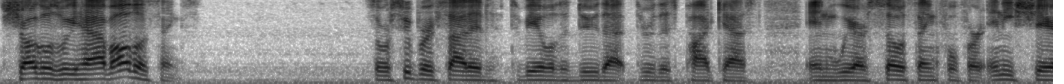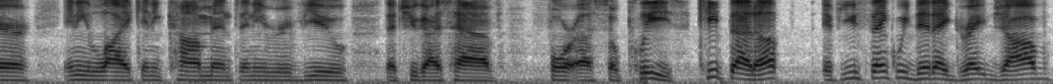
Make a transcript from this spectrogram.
struggles we have, all those things. So we're super excited to be able to do that through this podcast. And we are so thankful for any share, any like, any comment, any review that you guys have for us. So please keep that up. If you think we did a great job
